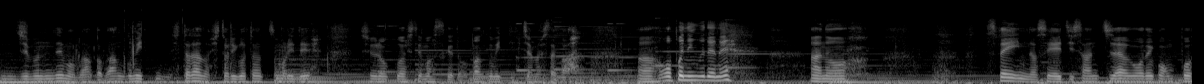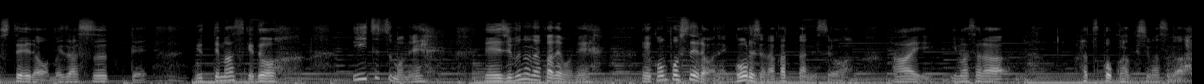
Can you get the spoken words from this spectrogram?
自分でもなんか番組ただの独り言のつもりで収録はしてますけど番組って言っちゃいましたがあオープニングでねあのスペインの聖地サンチアゴ・でコンポステーラを目指すって言ってますけど言いつつもね、えー、自分の中でもね、えコンポステーラはねゴールじゃなかったんですよ。はい今更初告白しますが、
